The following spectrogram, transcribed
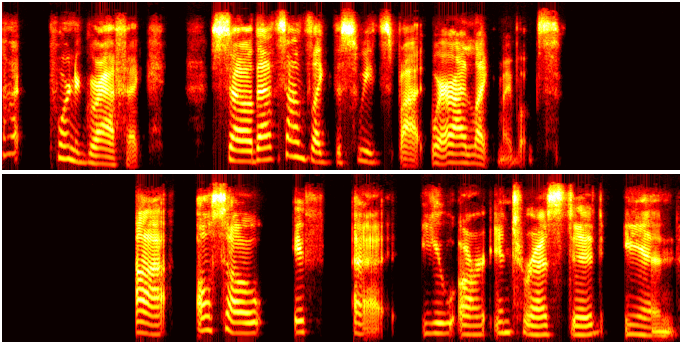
not pornographic. So that sounds like the sweet spot where I like my books. Uh, also, if uh, you are interested in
